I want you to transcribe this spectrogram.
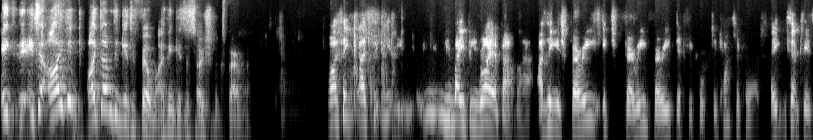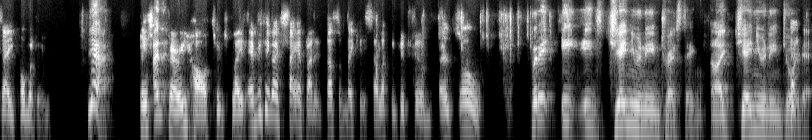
it, it's a, I think I don't think it's a film. I think it's a social experiment. Well, I think I think you, you may be right about that. I think it's very, it's very, very difficult to categorize. Except it's a comedy. Yeah, It's And- very hard to explain. Everything I say about it doesn't make it sound like a good film at all. but it, it it's genuinely interesting, and I genuinely enjoyed it.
